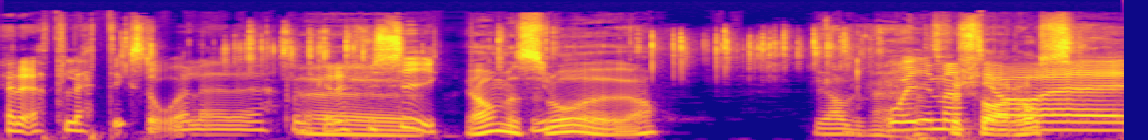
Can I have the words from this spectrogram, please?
Är det athletics då eller funkar det Eh, fysik? Ja, men slå, ja. Har aldrig Och i och, med att jag, oss. eh,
